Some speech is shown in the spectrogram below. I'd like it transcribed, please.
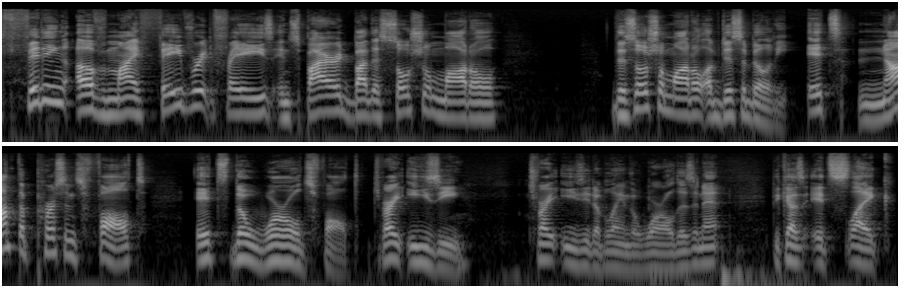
fitting of my favorite phrase inspired by the social model the social model of disability. It's not the person's fault, it's the world's fault. It's very easy. It's very easy to blame the world, isn't it? Because it's like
